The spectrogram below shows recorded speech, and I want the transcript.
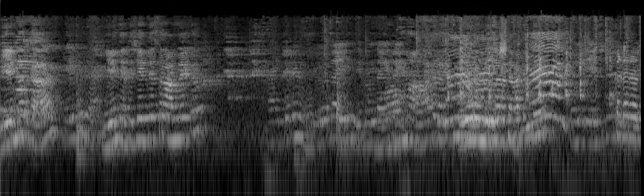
ఏందక్క? ఏంది ఎంత చేతి చేస్తారు ఆమ్లెట్. ఇక్కడ రెండు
